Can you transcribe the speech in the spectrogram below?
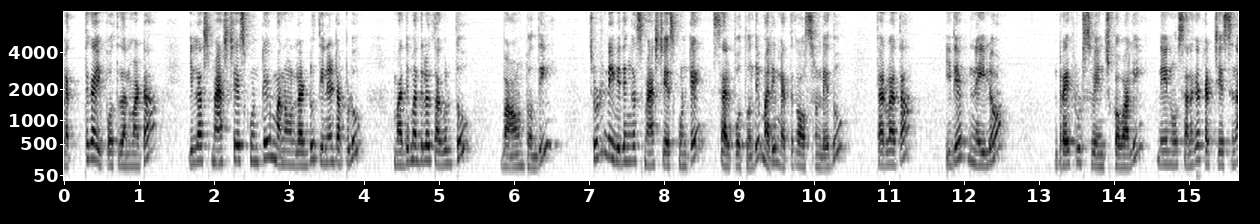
మెత్తగా అయిపోతుంది ఇలా స్మాష్ చేసుకుంటే మనం లడ్డు తినేటప్పుడు మధ్య మధ్యలో తగులుతూ బాగుంటుంది. చూడండి ఈ విధంగా స్మాష్ చేసుకుంటే సరిపోతుంది. మరీ మెత్తగా అవసరం లేదు. తర్వాత ఇదే నెయ్యిలో డ్రై ఫ్రూట్స్ వేయించుకోవాలి. నేను శనగ కట్ చేసిన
